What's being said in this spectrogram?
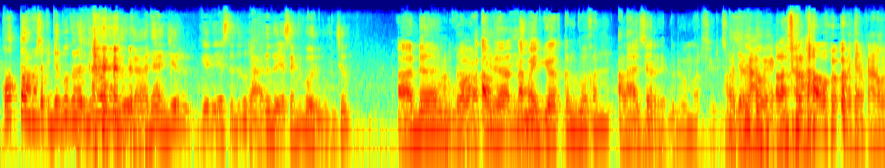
Kotor masa kecil gue ngeliat gitu Dulu gak ada anjir. Kayak di SD dulu gak ada, di SMP baru muncul. Ada, kalau nggak tahu ya, Ada, namanya juga kan gua kan Al Azhar ya berdua sama si Rizky. Alajar KW. Al Azhar kau. Alajar KW.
